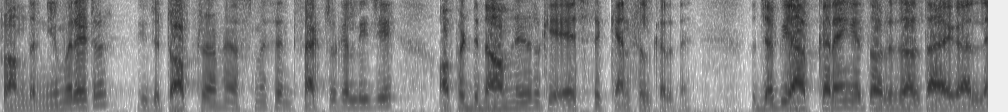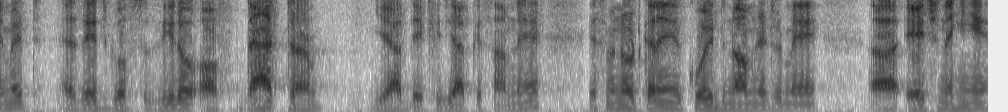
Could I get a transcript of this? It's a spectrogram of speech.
from the numerator یہ جو ٹاپ ٹرم ہے، اس میں سے فیکٹر کر لیجیے اور پھر ڈینامنیٹر کے ایج سے کینسل کر دیں۔ تو جب یہ آپ کریں گے تو ریزلٹ آئے گا limit as h goes to zero of that term یہ آپ دیکھ لیجیے آپ کے سامنے ہے۔ اس میں نوٹ کریں گے کوئی ڈینامنیٹر میں ایچ نہیں ہے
